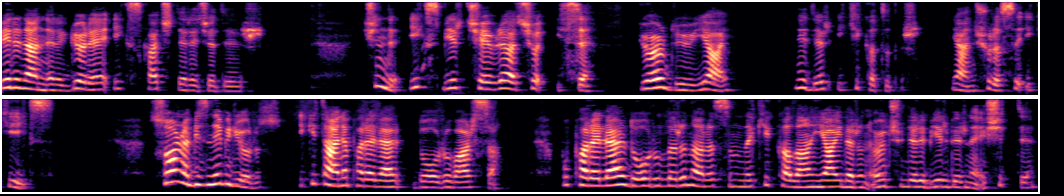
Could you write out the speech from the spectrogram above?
Verilenlere göre x kaç derecedir? Şimdi x bir çevre açı ise gördüğü yay nedir? 2 katıdır. Yani şurası 2x. Sonra biz ne biliyoruz? İki tane paralel doğru varsa bu paralel doğruların arasındaki kalan yayların ölçüleri birbirine eşitti.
